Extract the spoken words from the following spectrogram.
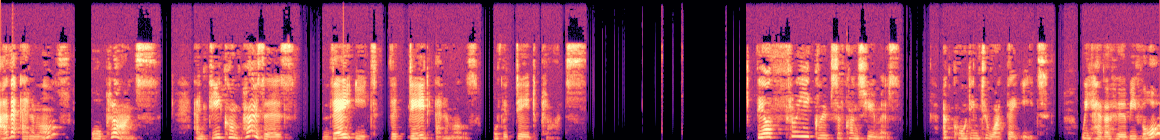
other animals or plants. And decomposers, they eat the dead animals or the dead plants. There are three groups of consumers according to what they eat. We have a herbivore,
